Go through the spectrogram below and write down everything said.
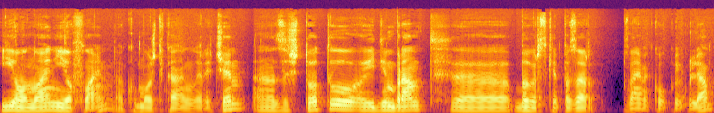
И онлайн, и офлайн, ако може така да го наречем. Защото един бранд, българския пазар, знаем колко е голям,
